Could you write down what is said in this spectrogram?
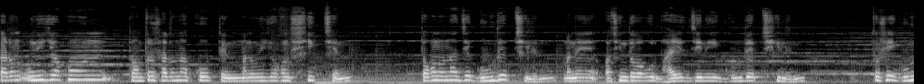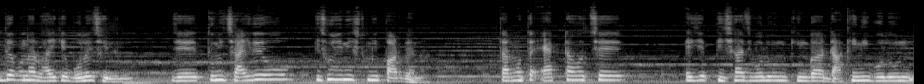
কারণ উনি যখন তন্ত্র সাধনা করতেন মানে উনি যখন শিখছেন, তখন ওনার যে গুরুদেব ছিলেন মানে অচিন্তবাবুর ভাইয়ের যিনি গুরুদেব ছিলেন তো সেই গুরুদেব ওনার ভাইকে বলেছিলেন যে, তুমি চাইলেও কিছু জিনিস তুমি পারবে না। তার মধ্যে একটা হচ্ছে এই যে পিসাজ বলুন কিংবা ডাকিনী বলুন,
